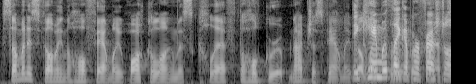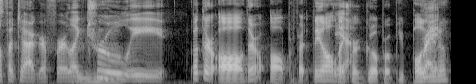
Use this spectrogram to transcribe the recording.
Someone is filming the whole family walk along this cliff. The whole group, not just family. they but, came with like a professional friends. photographer, like mm-hmm. truly. But they're all they're all prof- they all like Yeah. are GoPro people, Right. you know.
